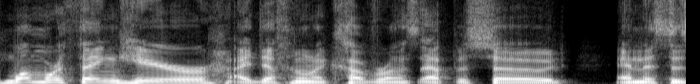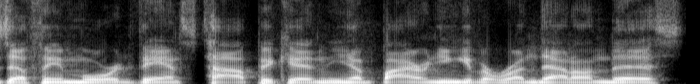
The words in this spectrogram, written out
one more thing here I definitely want to cover on this episode. And this is definitely a more advanced topic. And, you know, Byron, you can give a rundown on this.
